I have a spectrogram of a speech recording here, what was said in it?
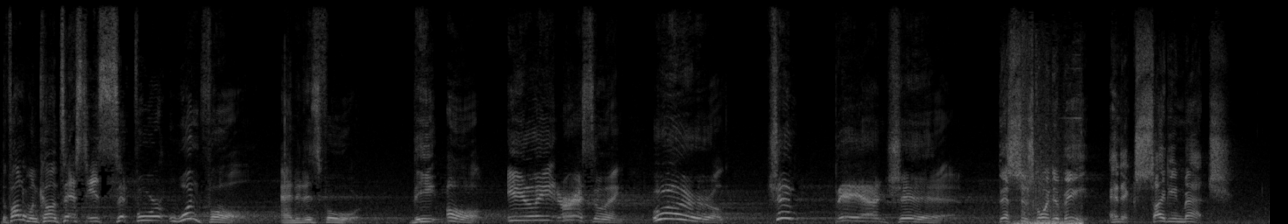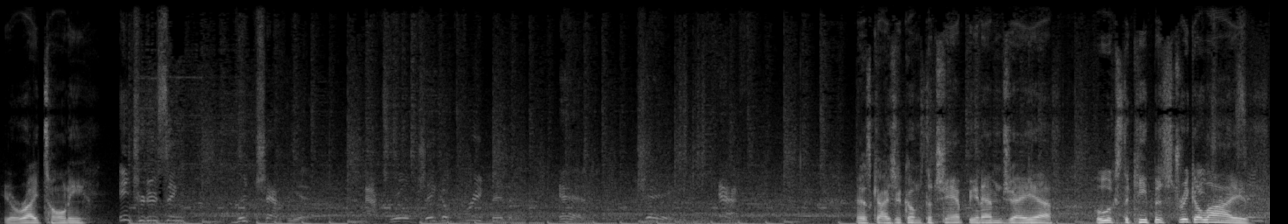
The following contest is set for one fall and it is for the All Elite Wrestling World Championship. This is going to be an exciting match. You're right, Tony. Introducing the champion, Maxwell Jacob Friedman, MJF. Yes, guys, here comes the champion MJF, who looks to keep his streak alive.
